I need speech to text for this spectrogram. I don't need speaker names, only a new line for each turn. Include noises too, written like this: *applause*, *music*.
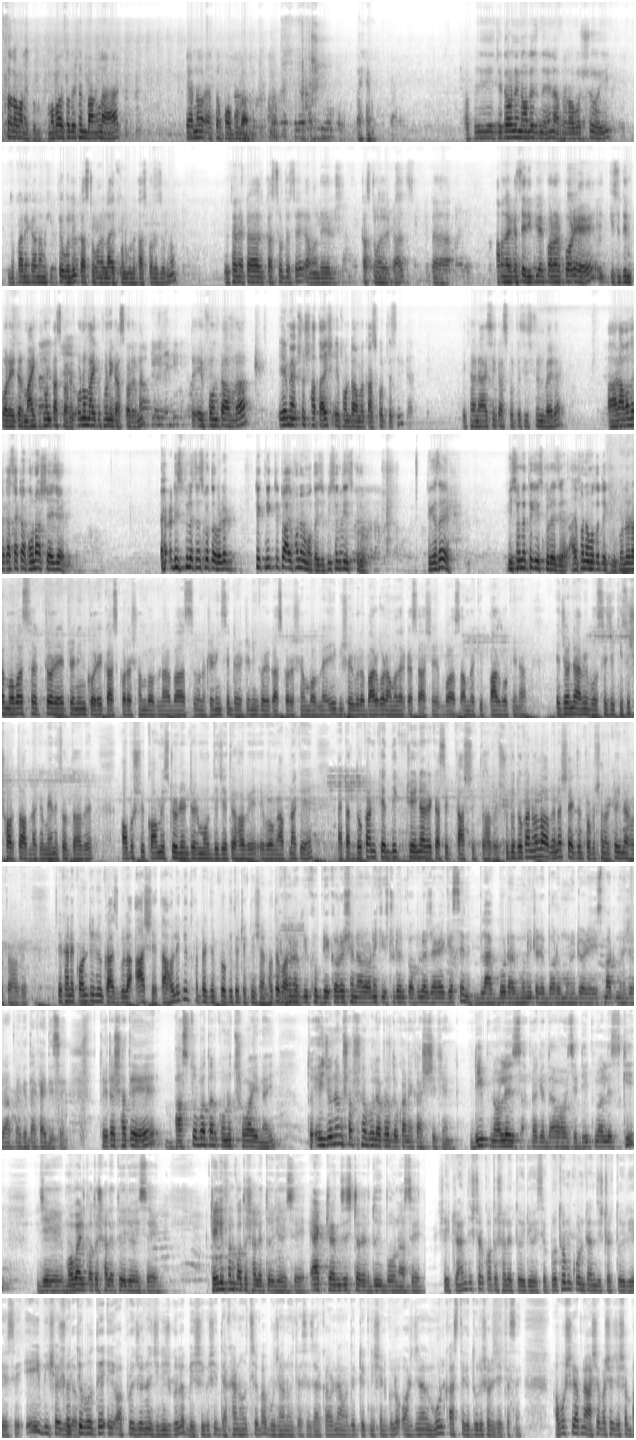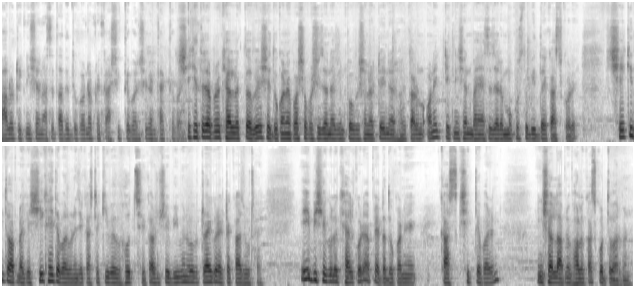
আসসালামু আলাইকুম। Mobile solution Bangla কেন এত পপুলার দেখেন, আপনি যে ধরনের নলেজ নেন, আপনার অবশ্যই দোকানে কেন আমি শিখতে বলি কাস্টমারের লাইফ ফোনগুলো কাজ করার জন্য। এখানে একটা কাজ চলতেছে, আমাদের কাস্টমারের কাজ। এটা আমাদের কাছে রিপেয়ার করার পরে, কিছুদিন পরে এটার মাইক্রোফোন কাজ করে কোনো মাইক্রোফোনই কাজ করে না। তো এই ফোনটা আমরা এম একশো সাতাইশ, এই ফোনটা আমরা কাজ করতেছি। এখানে আইসির কাজ করতেছি স্টুডেন্ট ভাইরা। আর আমাদের কাছে একটা ফোন আসছে, এই যে *coughs* ডিসপ্লে চেঞ্জ করতে হবে। এটা টেকনিকটা একটু আইফোনের মতো যে পিছন থেকে স্ক্রু ঠিক আছে? পিছনের থেকে স্ক্রু যে আইফোনের মতো টেকনিক
বন্ধুরা মোবাইল সেক্টরে ট্রেনিং করে কাজ করা সম্ভব না, বা কোনো ট্রেনিং সেন্টারে ট্রেনিং করে কাজ করা সম্ভব না। এই বিষয়গুলো বারবার আমাদের কাছে আসে, বাস, আমরা কি পারব কিনা? এই জন্য আমি বলছি যে কিছু শর্ত আপনাকে মেনে চলতে হবে। অবশ্যই কম স্টুডেন্টের মধ্যে যেতে হবে এবং আপনাকে একটা দোকান কেন্দ্রিক ট্রেনারের কাছে কাজ শিখতে হবে। শুধু দোকান হলে হবে না সে একজন প্রফেশনাল ট্রেনার হতে হবে। এখানে কন্টিনিউ কাজগুলো আসে তাহলে কিন্তু আপনি একজন প্রকৃত টেকনিশিয়ান হতে পারেন আপনি খুব ডেকোরেশন আর অনেক স্টুডেন্ট পপুলার জায়গায় গেছেন ব্ল্যাকবোর্ড আর মনিটরে বড় মনিটরে স্মার্ট মনিটরে আপনাকে দেখাই দিছে। তো এটার সাথে বাস্তবতার কোনো ছোঁয়াই নাই। তো এই জন্য আমি সবসময় বলি আপনার দোকানে কাজ শিখেন। ডিপ নলেজ আপনাকে দেওয়া হয়েছে। ডিপ নলেজ কি? যে মোবাইল কত সালে তৈরি হয়েছে, টেলিফোন কত সালে তৈরি হয়েছে, এক ট্রানজিস্টরের দুই বোন আছে। সেই ট্রানজিস্টর কত সালে তৈরি হয়েছে? প্রথম কোন ট্রানজিস্টর তৈরি হয়েছে? এই বিষয় সত্যি বলতে এই অপ্রয়োজনীয় জিনিসগুলো বেশি বেশি দেখানো হচ্ছে বা বোঝানো হইতেছে যার কারণে আমাদের টেকনিশিয়ানগুলো অরিজিনাল মূল কাজ থেকে দূরে সরে যাইতেছে। অবশ্যই আপনার আশেপাশে যেসব ভালো টেকনিশিয়ান আছে তাদের দোকানে আপনি কাজ শিখতে পারেন সেখানে থাকতে পারেন। সেক্ষেত্রে আপনার খেয়াল রাখতে হবে সে দোকানের পাশাপাশি যেন একজন প্রফেশনাল ট্রেনার হয়। কারণ অনেক টেকনিশিয়ান ভাই আছে যারা মুখস্থ বিদ্যায় কাজ করে। সে কিন্তু আপনাকে শিখাইতে পারবে না যে কাজটা কীভাবে হচ্ছে কারণ সে বিভিন্নভাবে ট্রাই করে একটা কাজ উঠায়। এই বিষয়গুলো খেয়াল করে আপনি একটা দোকানে কাজ শিখতে পারেন। ইনশাল্লাহ আপনি ভালো কাজ করতে পারবেন।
